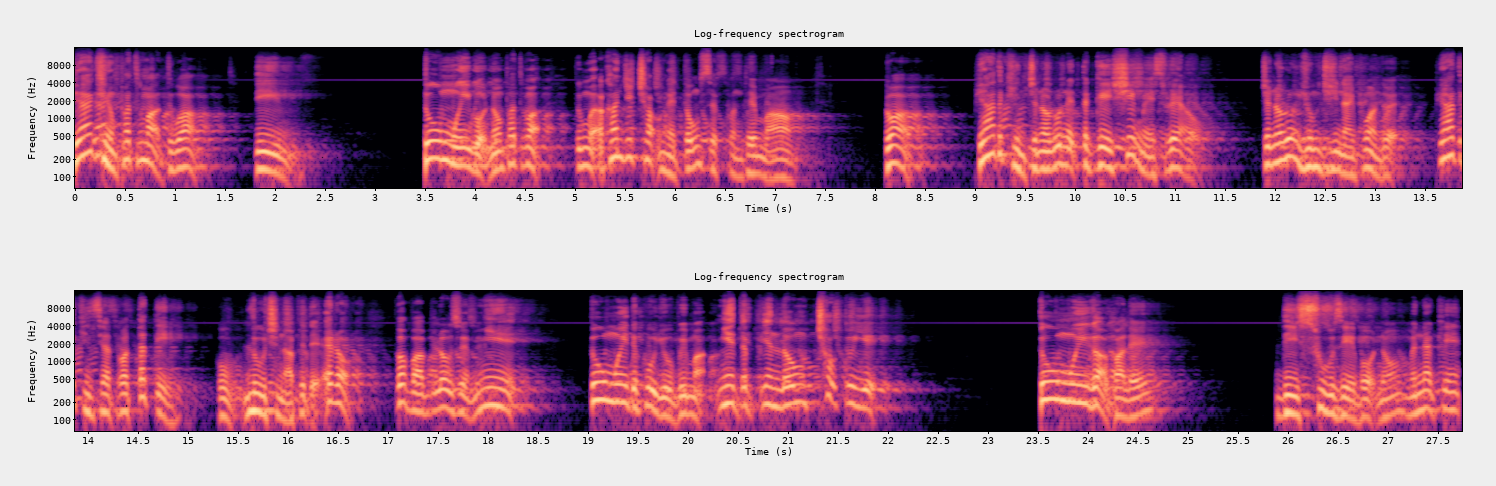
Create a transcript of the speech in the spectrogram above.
ဖျားခင်ဖတ်မသူကဒီသူမွေးပေါ့နော်ဖတ်မသူမအခန်းကြီး6နဲ့30ထဲမှာသူကဘုရားသခင်ကျွန်တော်တို့ ਨੇ တကယ်ရှိမယ်ဆိုတဲ့အောင်ကျွန်တော်တို့ယုံကြည်နိုင်ဖို့အတွက် ဘုရားသခင်ဆရာတော်တတ်တယ်ကိုလူချင်တာဖြစ်တယ်အဲ့တော့သူကဘာပြောလို့ဆိုရင်မြင့်တူးမွေးတစ်ခုယူပြီးမှမြင့်တစ်ပြင်လုံး6တွေ့ရဲ့တူးမွေးကဘာလဲဒီစူစေပေါ့နော်မနက်ခင်း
